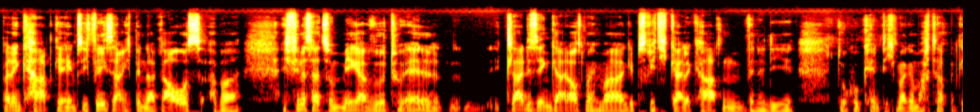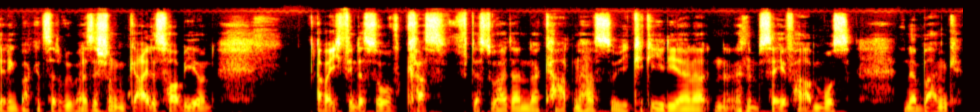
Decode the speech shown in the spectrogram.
bei den Card Games, ich will nicht sagen, ich bin da raus, aber ich finde es halt so mega virtuell. Klar, die sehen geil aus, manchmal gibt es richtig geile Karten, wenn ihr die Doku kennt, die ich mal gemacht habe mit Getting Buckets darüber. Es ist schon ein geiles Hobby und aber ich finde das so krass, dass du halt dann da Karten hast, so wie Kiki, die er in, einem Safe haben muss, in der Bank,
